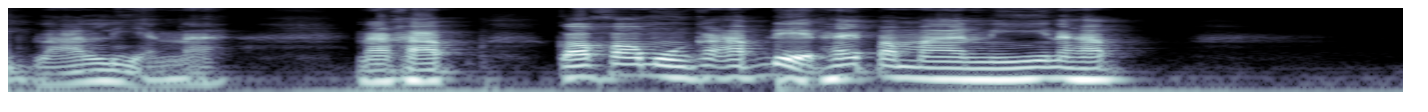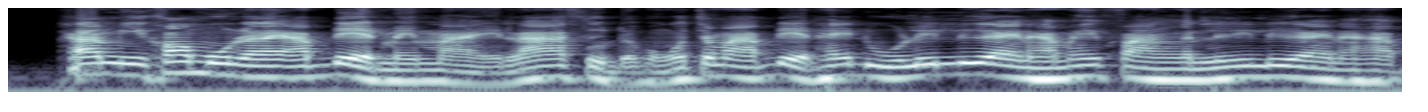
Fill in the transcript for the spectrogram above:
10 ล้านเหรียญนนะนะครับ ก็ข้อมูลก็อัปเดตให้ประมาณนี้นะครับ ถ้ามีข้อมูลอะไรอัปเดตใหม่ๆ ล่าสุดเดี๋ยวผมก็จะมาอัปเดตให้ดูเรื่อยๆนะครับ ให้ฟังกันเรื่อยๆนะครับ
